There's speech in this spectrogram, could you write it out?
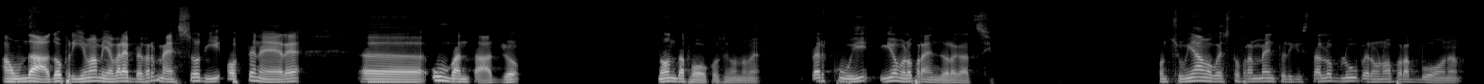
a un dado prima mi avrebbe permesso di ottenere, ehm, un vantaggio. Non da poco secondo me. Per cui io me lo prendo ragazzi. Consumiamo questo frammento di cristallo blu per un'opera buona.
